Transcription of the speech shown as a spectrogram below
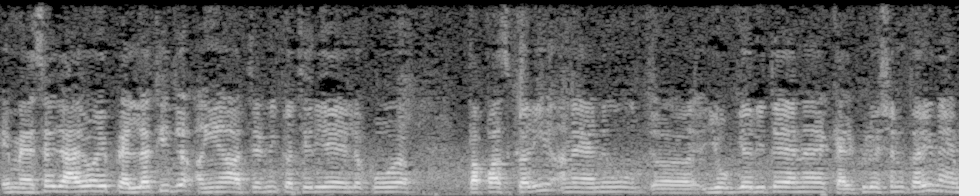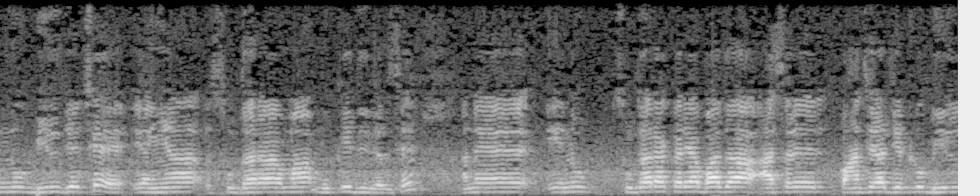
એ મેસેજ આવ્યો એ પહેલાથી જ અહીંયા અત્યારની કચેરીએ એ લોકો તપાસ કરી અને એનું યોગ્ય રીતે એને કેલ્ક્યુલેશન કરીને એમનું બિલ જે છે એ અહીંયા સુધારામાં મૂકી દીધેલ છે. અને એનું સુધારા કર્યા બાદ આશરે પાંચ હજાર જેટલું બિલ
